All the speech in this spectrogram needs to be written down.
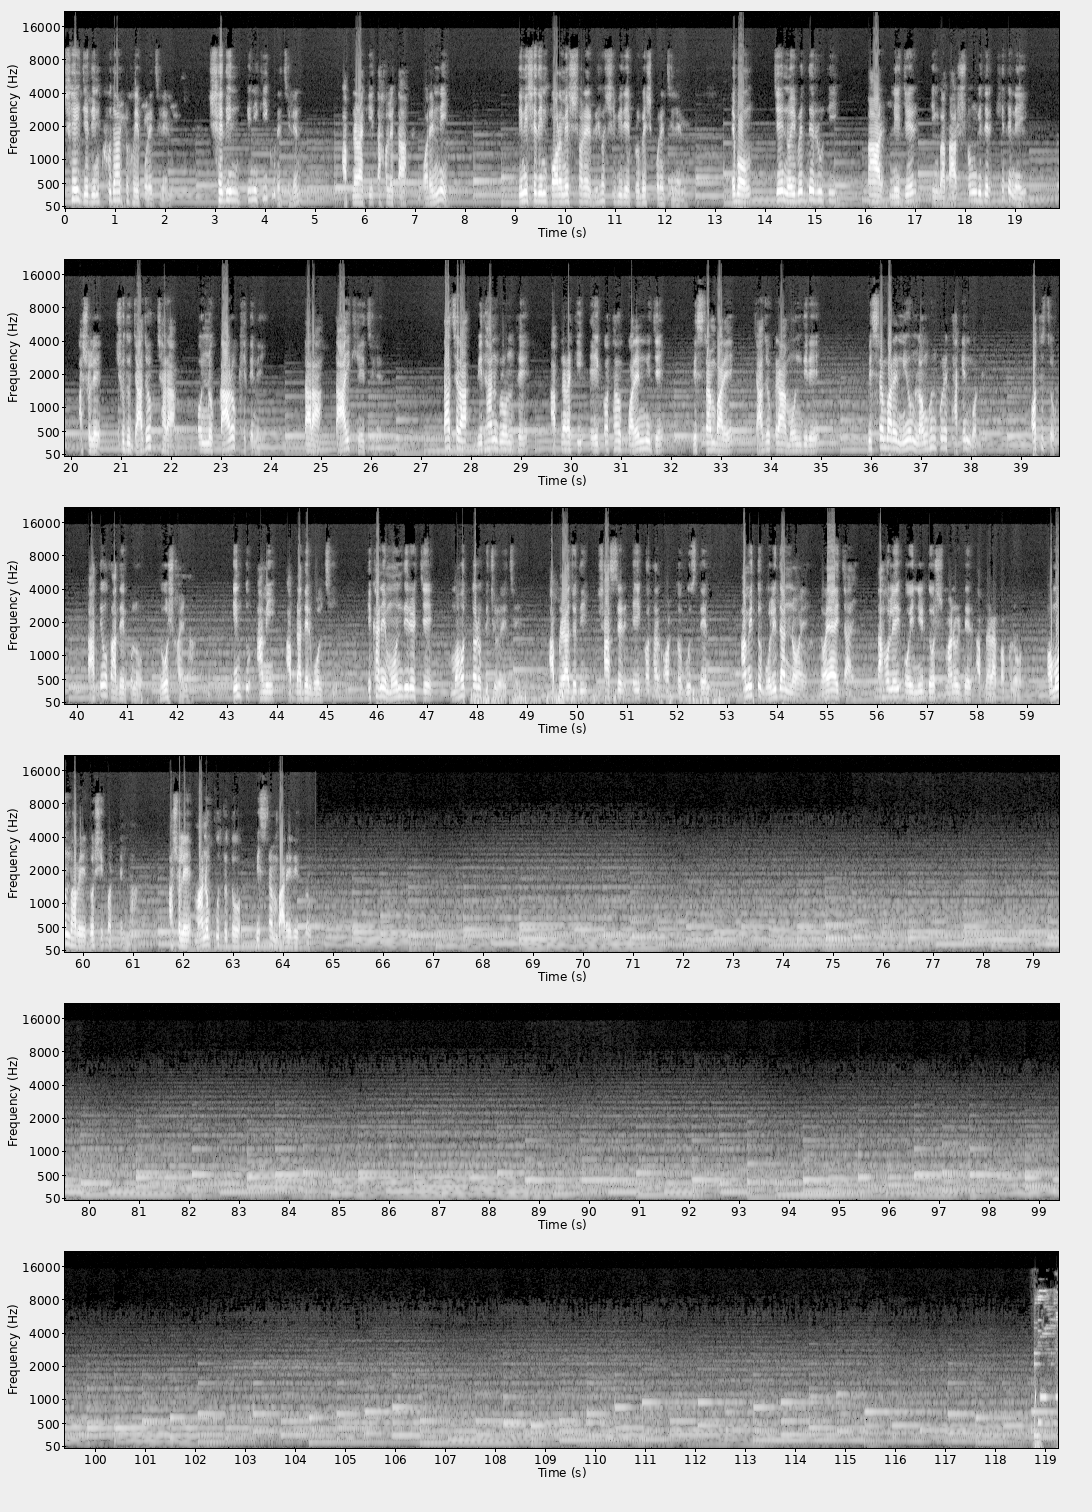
সেই যেদিন ক্ষুধার্ত হয়ে পড়েছিলেন, সেদিন তিনি কি করেছিলেন? আপনারা কি তাহলে তা করেননি? তিনি সেদিন পরমেশ্বরের গৃহ শিবিরে প্রবেশ করেছিলেন এবং যে নৈবেদ্যের রুটি তার নিজের কিংবা তার সঙ্গীদের খেতে নেই, আসলে শুধু যাজক ছাড়া অন্য কারও খেতে নেই, তারা তাই খেয়েছিলেন। তাছাড়া বিধান গ্রন্থে আপনারা কি এই কথাও করেননি যে বিশ্রামবারে যাজকরা মন্দিরে বিশ্রামবারের নিয়ম লঙ্ঘন করে থাকেন বটে? অথচ তাতেও তাদের কোনো দোষ হয় না। কিন্তু আমি আপনাদের বলছি, এখানে মন্দিরের চেয়ে মহত্তর কিছু রয়েছে। আপনারা যদি শাস্ত্রের এই কথার অর্থ বুঝতেন, আমি তো বলিদান নয়, দয়াই চাই। তাহলেই ওই নির্দোষ মানুষদের আপনারা কখনো অমনভাবে দোষী করতেন না। আসলে মানবপুত্র তো বিশ্রাম বারের প্রভু। 我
